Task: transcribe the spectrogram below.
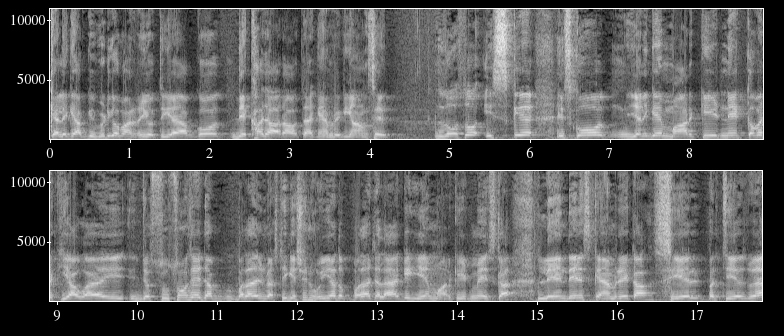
کہہ لے کہ آپ کی ویڈیو بن رہی ہوتی ہے، آپ کو دیکھا جا رہا ہوتا ہے کیمرے کی آنکھ سے۔ دوستو، اس کے، اس کو یعنی کہ مارکیٹ نے کور کیا ہوا ہے۔ جسوسوں سے جب پتہ انویسٹیگیشن ہوئی ہے تو پتہ چلا ہے کہ یہ مارکیٹ میں اس کا لین دین، اس کیمرے کا سیل پرچیز جو ہے،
